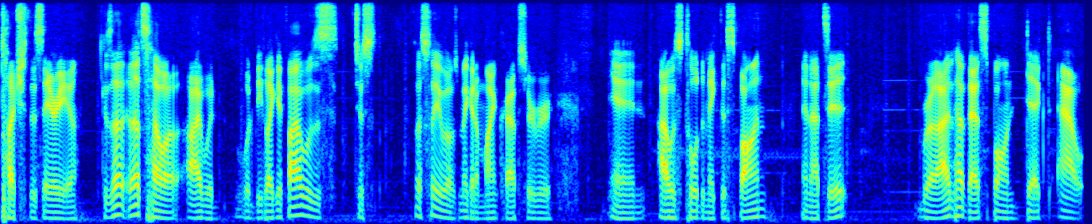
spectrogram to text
touch this area because that, that's how I would would be like if I was just let's say I was making a Minecraft server and I was told to make the spawn and that's it, bro, I'd have that spawn decked out.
